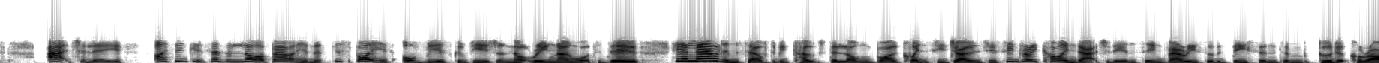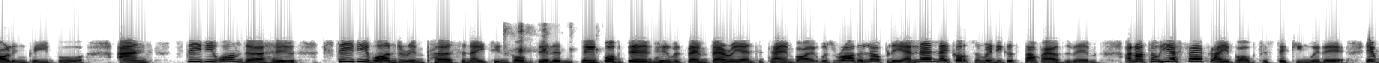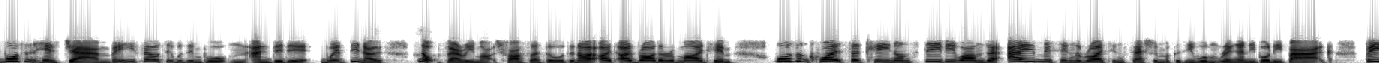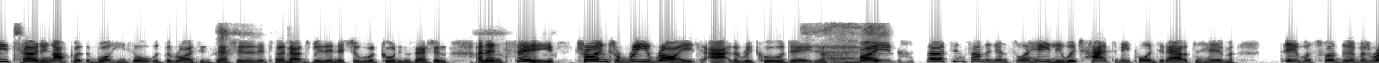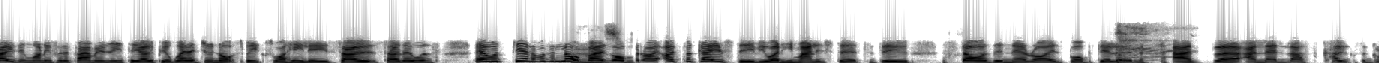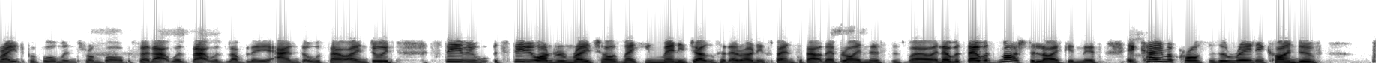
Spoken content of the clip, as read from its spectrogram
actually. I think it says a lot about him that despite his obvious confusion not really knowing what to do, he allowed himself to be coached along by Quincy Jones, who seemed very kind actually and seemed very sort of decent and good at corralling people. And Stevie Wonder, who Stevie Wonder impersonating Bob Dylan to Bob Dylan, who was then very entertained by it, was rather lovely. And then they got some really good stuff out of him. And I thought, yeah, fair play, Bob, for sticking with it. It wasn't his jam, but he felt it was important and did it with, you know, not very much fuss, I thought. And I, I, I'd rather remind him wasn't quite so keen on Stevie Wonder, A, missing the writing session because he wouldn't ring anybody back, B, turning up at the, what he thought was the writing session and it turned out to be the initial recording session, and then C, trying to rewrite at the recording Yes. by inserting something in Swahili which had to be pointed out to him. It was for it was raising money for the family in Ethiopia where they do not speak Swahili. So so there was there was yeah there was a lot Yes. going on, but I, I forgave Stevie when he managed to, to do stars in their eyes Bob Dylan and uh, and then thus coax a great performance from Bob. So that was that was lovely. And also I enjoyed Stevie Stevie Wonder and Ray Charles making many jokes at their own expense about their blindness as well. And there was there was much to like in this. It came across as a really kind of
